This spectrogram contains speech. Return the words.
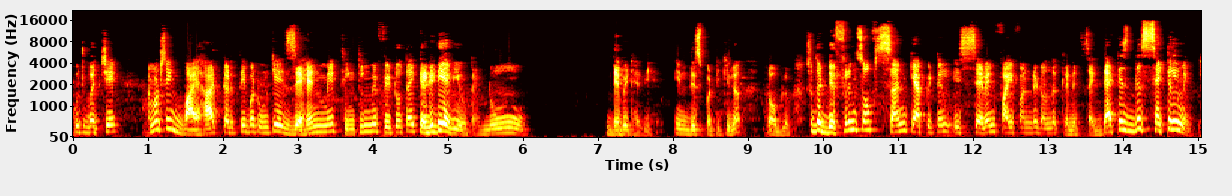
कुछ बच्चे I not saying by heart करते बट उनके जहन में थिंकिंग में फिट होता है क्रेडिट ही हैवी होता है। नो डेबिट है in this particular problem so the difference of Sun capital is seven five hundred on the credit side that is the settlement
